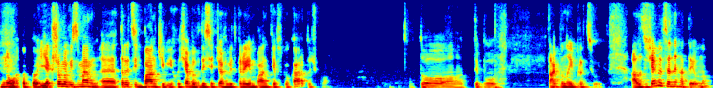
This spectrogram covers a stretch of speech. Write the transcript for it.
Ну тобто, якщо ми візьмемо 30 е, банків і хоча б в 10 відкриємо банківську карточку то, типу, так воно і працює. Але, звичайно, це негативно.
